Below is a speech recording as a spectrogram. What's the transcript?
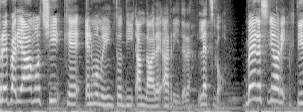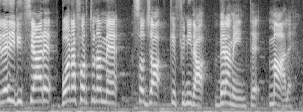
prepariamoci che è il momento di andare a ridere. Let's go. Bene signori, direi di iniziare. Buona fortuna a me, so già che finirà veramente male.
